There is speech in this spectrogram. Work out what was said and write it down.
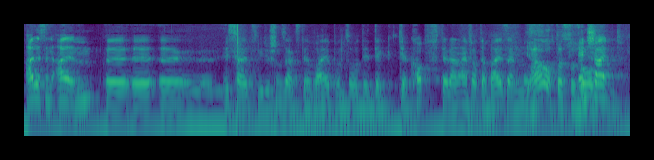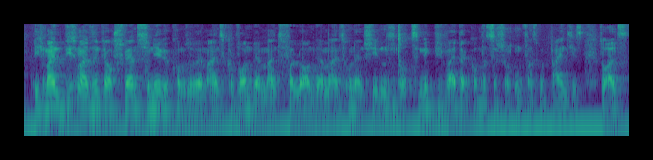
alles in allem äh, äh, ist halt, wie du schon sagst, der Vibe und so, der, der, der Kopf, der dann einfach dabei sein muss. Ja, auch dass du so. Entscheidend. Ich meine, diesmal sind wir auch schwer ins Turnier gekommen. So, wir haben eins gewonnen, wir haben eins verloren, wir haben eins unentschieden und trotzdem irgendwie weitergekommen, was ja schon unfassbar peinlich ist. So als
